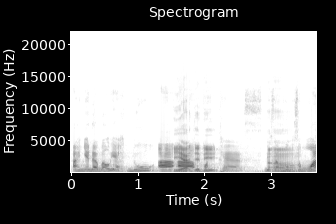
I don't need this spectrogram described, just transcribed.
hanya double ya, dua Iya, jadi- podcast. Disambung Uh-uh. semua.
